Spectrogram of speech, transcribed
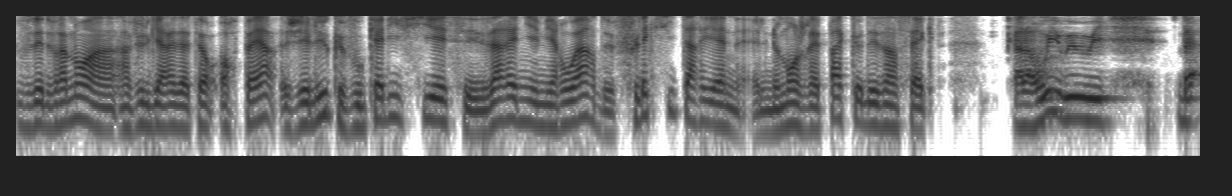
Vous êtes vraiment un, vulgarisateur hors pair. J'ai lu que vous qualifiez ces araignées miroirs de flexitariennes. Elles ne mangeraient pas que des insectes. Alors oui, oui, oui. Ben,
